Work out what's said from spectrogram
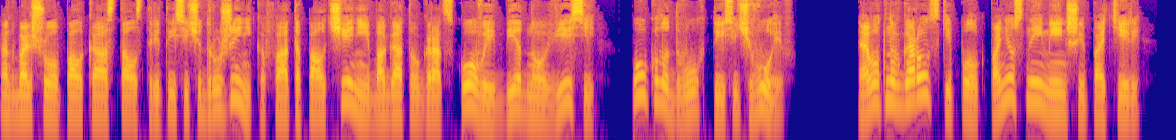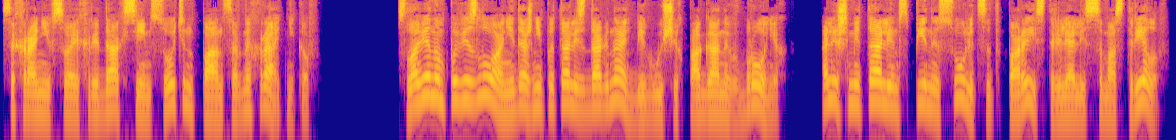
От большого полка осталось три тысячи дружинников, а от ополчения и богатого городского и бедного весей около двух тысяч воев. А вот новгородский полк понес наименьшие потери, сохранив в своих рядах семь сотен панцирных ратников. Славянам повезло, они даже не пытались догнать бегущих поганых в бронях, а лишь метали им спины с улицы, топоры, стреляли из самострелов.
